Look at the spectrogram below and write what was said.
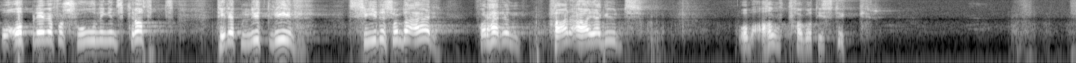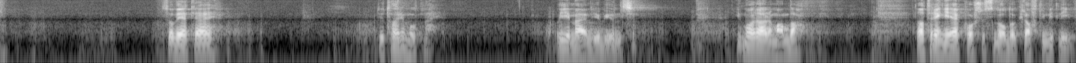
og oppleve forsoningens kraft til et nytt liv. Si det som det er for Herren. Her er jeg, Gud. Om alt har gått i stykker, så vet jeg du tar imot meg og gir meg en ny begynnelse. I morgen er det mandag. Da trenger jeg korsets nåde og kraft i mitt liv.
